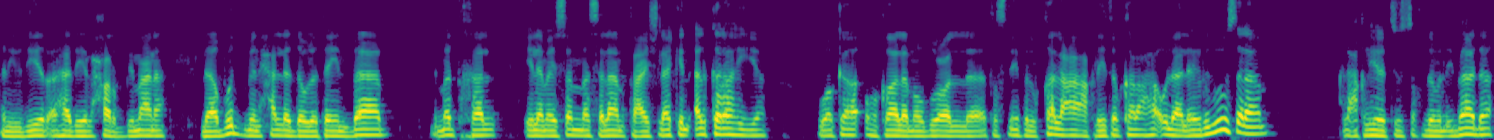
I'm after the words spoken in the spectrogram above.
من يدير هذه الحرب. بمعنى لابد من حل الدولتين باب مدخل إلى ما يسمى سلامة عيش لكن الكراهية وقال موضوع تصنيف القلعة عقلية القلعة هؤلاء لا يريدون سلام العقلية التي تستخدم الإبادة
